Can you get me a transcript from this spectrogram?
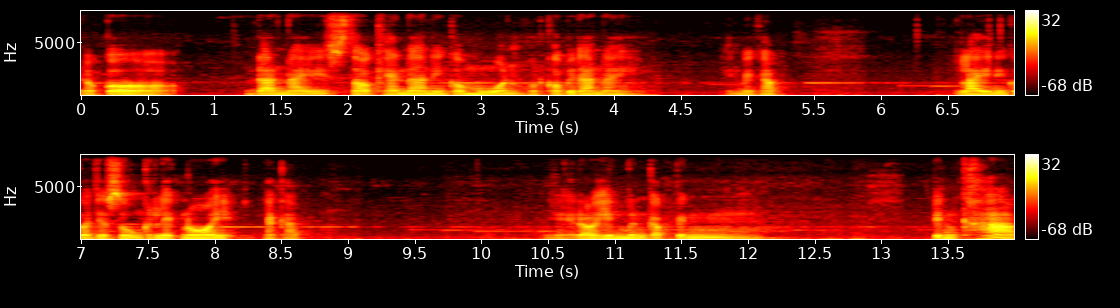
แล้วก็ด้านในซอกแขนด้านนี้ก็ม้วนหดเข้าไปด้านในเห็นไหมครับ ไหล่นี้ก็จะสูงขึ้นเล็กน้อยนะครับเนี่ยเราเห็นเหมือนกับเป็นเป็นคาบ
